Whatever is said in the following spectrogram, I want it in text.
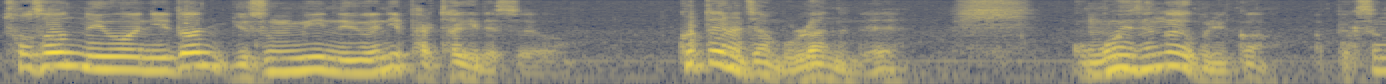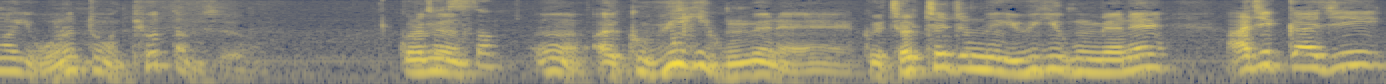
초선 의원이던 유승민 의원이 발탁이 됐어요. 그때는 잘 몰랐는데 곰곰이 생각해 보니까 백성학이 5년 동안 키웠다면서요. 그러면 졌어? 응, 아니, 그 위기 국면에 그 절체절명의 위기 국면에 아직까지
